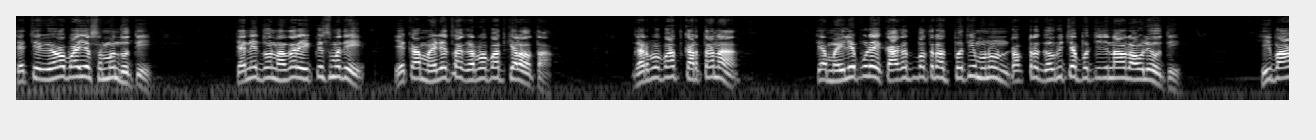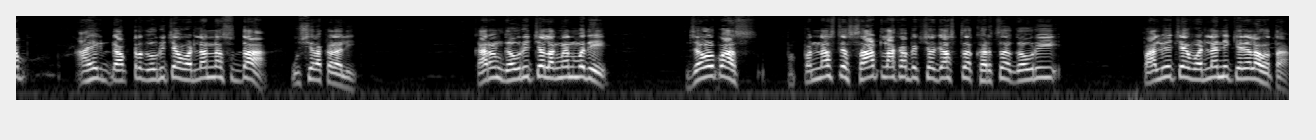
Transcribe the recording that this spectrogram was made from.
त्याचे विवाहबाह्य संबंध होते. त्याने दोन हजार एकवीसमध्ये एका महिलेचा गर्भपात केला होता. गर्भपात करताना त्या महिलेपुढे कागदपत्रात पती म्हणून डॉक्टर गौरीच्या पतीचे नाव लावले होते. ही बाब आहे डॉक्टर गौरीच्या वडिलांनासुद्धा उशिरा कळाली. कारण गौरीच्या लग्नांमध्ये जवळपास पन्नास ते साठ लाखापेक्षा जास्त खर्च गौरी पालवेच्या वडिलांनी केलेला होता.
